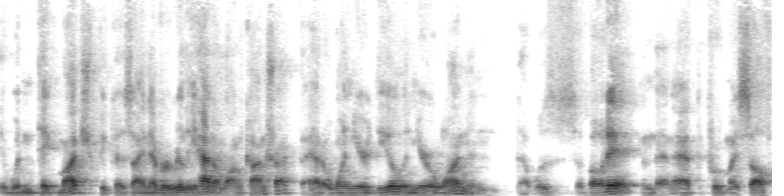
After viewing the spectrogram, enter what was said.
it wouldn't take much because I never really had a long contract. I had a one year deal in year one, and that was about it. And then I had to prove myself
